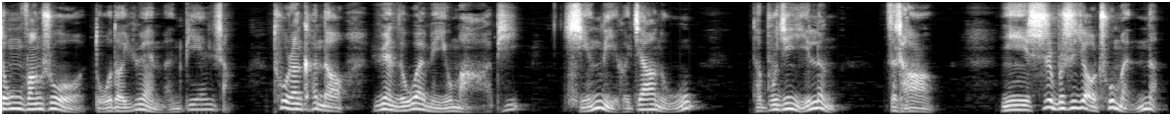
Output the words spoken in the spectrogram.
东方朔踱到院门边上，突然看到院子外面有马匹、行李和家奴，他不禁一愣：“子昌，你是不是要出门呢？”“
